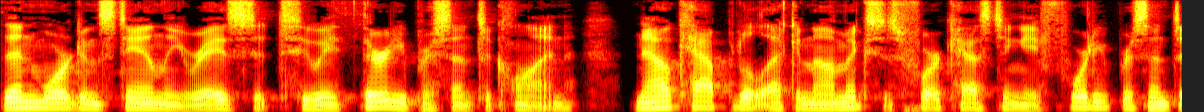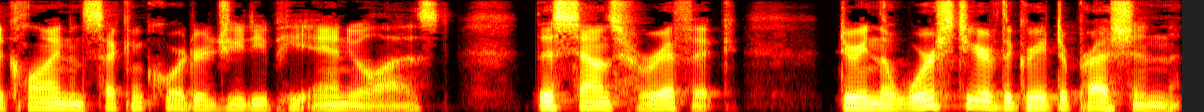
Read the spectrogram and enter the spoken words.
Then Morgan Stanley raised it to a 30% decline. Now Capital Economics is forecasting a 40% decline in second quarter GDP annualized. This sounds horrific. During the worst year of the Great Depression,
